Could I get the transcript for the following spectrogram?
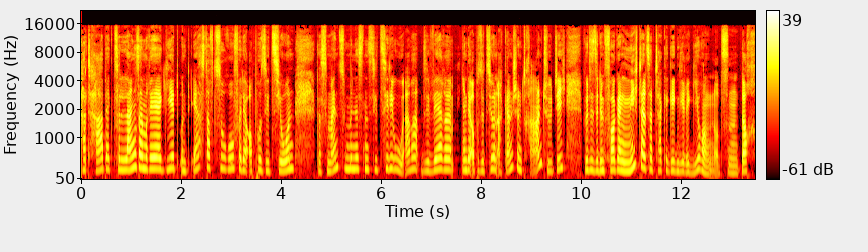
hat Habeck zu langsam reagiert und erst auf Zurufe der Opposition, das meint zumindest die CDU. Aber sie wäre in der Opposition auch ganz schön trantütig, würde sie den Vorgang nicht als Attacke gegen die Regierung nutzen. Doch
